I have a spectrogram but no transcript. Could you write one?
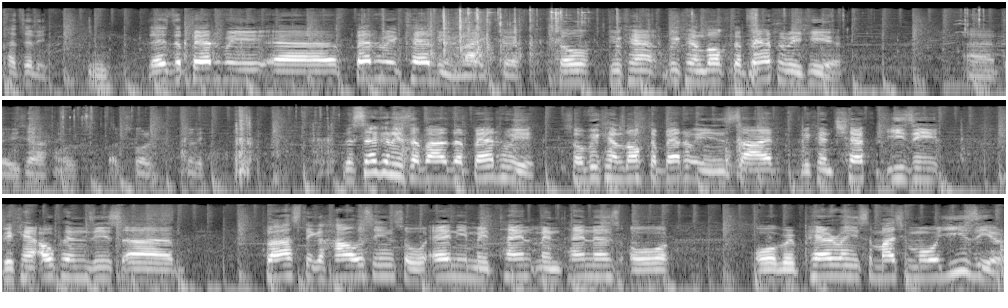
Mm. There is a battery, uh, battery cabin like. Uh, so you can we can lock the battery here. Uh, the second is about the battery. So we can lock the battery inside. We can check easy. We can open this uh, plastic housing so any maintain maintenance or or repairing is much more easier.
